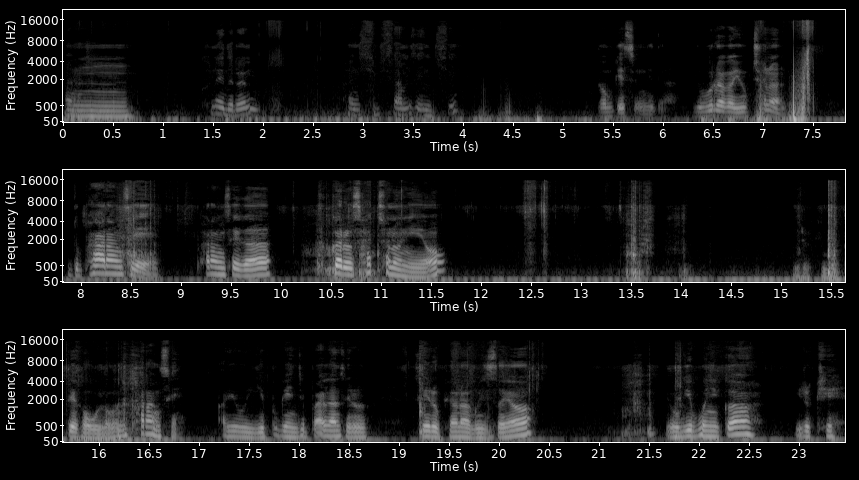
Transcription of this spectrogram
한 큰 애들은 한 13cm 넘겠습니다. 누브라가 6,000원. 또 파랑새. 파랑새가 특가로 4,000원이에요. 이렇게 목대가 올라온 파랑새. 아유 예쁘게 이제 빨간새로 새로 변하고 있어요. 여기 보니까 이렇게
